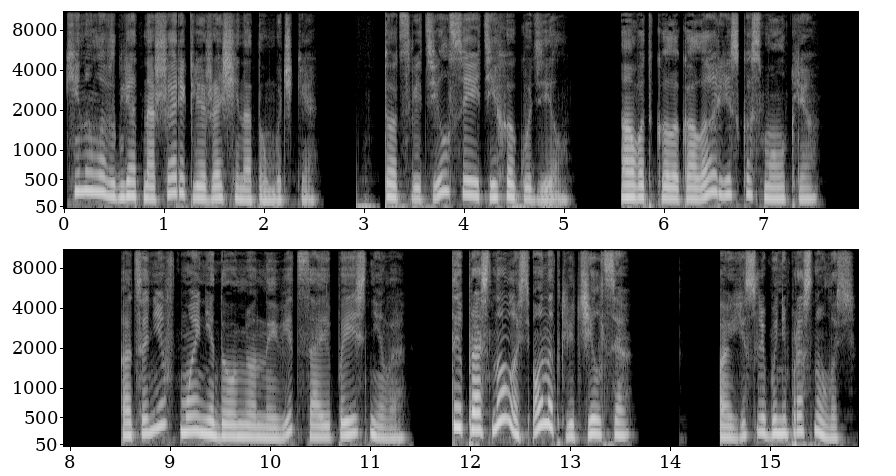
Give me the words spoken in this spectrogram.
Кинула взгляд на шарик, лежащий на тумбочке. Тот светился и тихо гудел. А вот колокола резко смолкли. Оценив мой недоуменный вид, Саи пояснила. «Ты проснулась, он отключился». «А если бы не проснулась?»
